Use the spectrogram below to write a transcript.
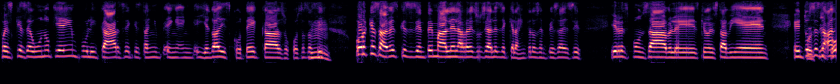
pues que según no quieren publicarse, que están en- en- yendo a discotecas o cosas así, Mm. porque sabes que se sienten mal en las redes sociales de que la gente los empieza a decir irresponsables, que no está bien. Entonces Pues sí han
